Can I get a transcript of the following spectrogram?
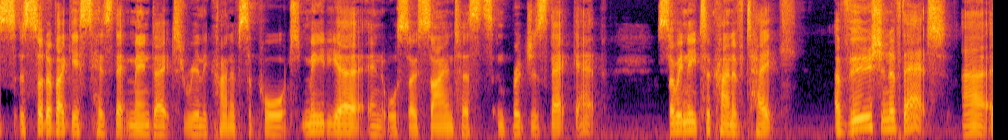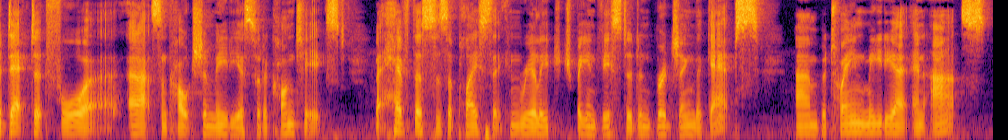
sort of, I guess, has that mandate to really kind of support media and also scientists and bridges that gap. So we need to kind of take a version of that, uh, adapt it for arts and culture media sort of context, but have this as a place that can really be invested in bridging the gaps um, between media and arts.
